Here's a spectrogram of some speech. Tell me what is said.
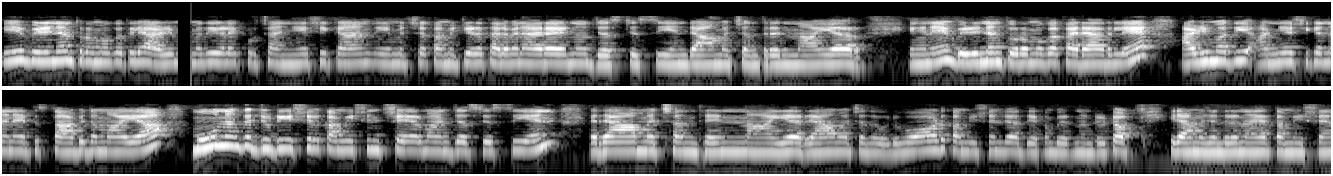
ഈ വിഴിഞ്ഞം തുറമുഖത്തിലെ അഴിമതികളെ കുറിച്ച് അന്വേഷിക്കാൻ നിയമിച്ച കമ്മിറ്റിയുടെ തലവൻ ആരായിരുന്നു? Justice C. N. Ramachandran Nair. ഇങ്ങനെ വിഴിഞ്ഞം തുറമുഖ കരാറിലെ അഴിമതി അന്വേഷിക്കുന്നതിനായിട്ട് സ്ഥാപിതമായ മൂന്നംഗ judicial commission chairman justice C. N. Ramachandran Nair. Ramachandran ഒരുപാട് കമ്മീഷനിൽ അദ്ദേഹം വരുന്നുണ്ട് കേട്ടോ. രാമചന്ദ്രൻ നായർ കമ്മീഷൻ.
